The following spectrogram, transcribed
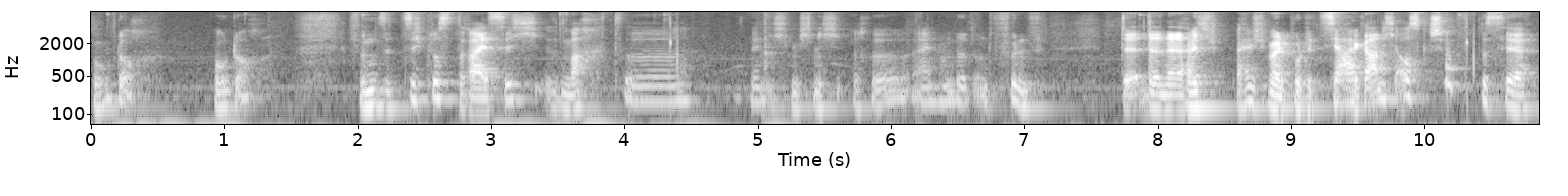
Oh doch. Oh doch. 75 plus 30 macht, äh, wenn ich mich nicht irre, 105. Da, dann habe ich, hab ich mein Potenzial gar nicht ausgeschöpft bisher.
